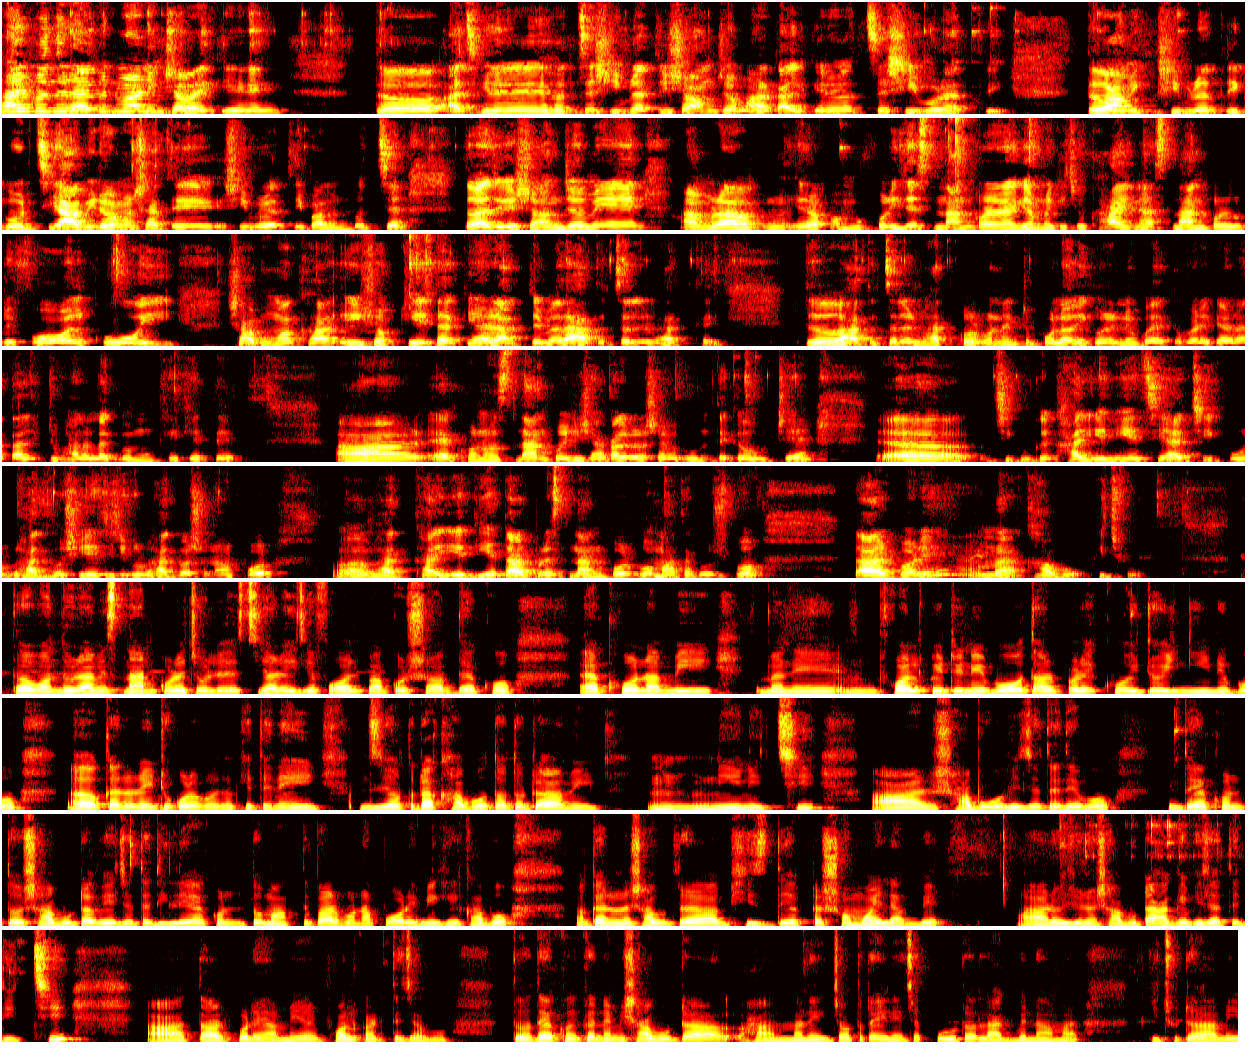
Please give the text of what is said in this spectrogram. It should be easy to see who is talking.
Speaker 1: High বন্ধুরা good morning সবাইকে। তো আজকে হচ্ছে শিবরাত্রি সংযম আর কালকের হচ্ছে শিবরাত্রি। তো আমি শিবরাত্রি করছি, আবিরও আমার সাথে শিবরাত্রি পালন করছে। তো আজকে সংযমে আমরা এরকম করি যে স্নান করার আগে আমরা কিছু খাই না। স্নান করে উঠে ফল, খই, সাবু মাখা, এইসব খেয়ে থাকি আর রাত্রেবেলা আতর চালের ভাত খাই। তো হাতের চালের ভাত করব না, একটু পোলাওই করে নেব একেবারে, কেননা তাহলে একটু ভালো লাগবে মুখে খেতে। আর এখনও স্নান করিনি, সকালবেলা সবাই ঘুম থেকে উঠে চিকুকে খাইয়ে নিয়েছি, আর চিকুর ভাত বসিয়েছি। চিকুর ভাত বসানোর পর ভাত খাইয়ে দিয়ে তারপরে স্নান করব, মাথা ঘষবো, তারপরে আমরা খাব কিছু। তো বন্ধুরা আমি স্নান করে চলে এসেছি আর এই যে ফল পাকড় সব দেখো। এখন আমি মানে ফল কেটে নেব, তারপরে খই টই নিয়ে নেব। কেননা এইটো করে করে তো খেতে নেই যতটা খাব ততটা আমি নিয়ে নিচ্ছি। আর সাবুও ভেজাতে দেব, কিন্তু এখন তো সাবুটা ভেজাতে দিলে এখন তো মাখতে পারব না, পরে মেখে খাব। কেননা সাবুটা ভিজতে একটা সময় লাগবে। আর ওই জন্য সাবুটা আগে ভেজাতে দিচ্ছি। আর তারপরে আমি ফল কাটতে যাব। তো দেখো এখানে আমি সাবুটা মানে যতটা এনেছে পুরোটা লাগবে না আমার। কিছুটা আমি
